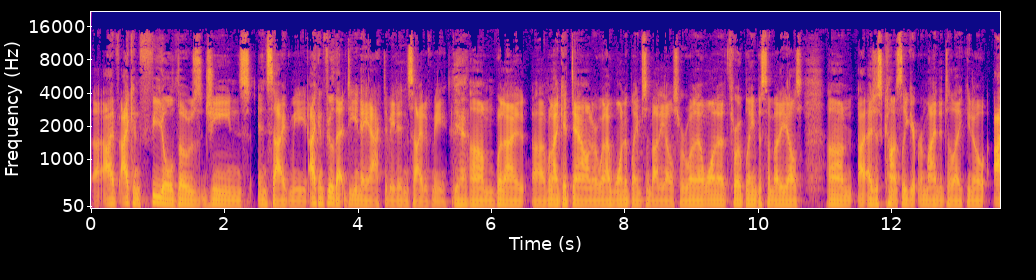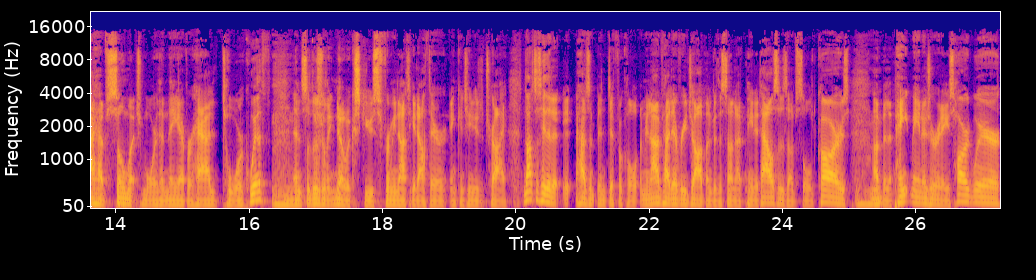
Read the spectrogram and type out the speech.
I I can feel those genes inside me. I can feel that DNA activated inside of me. Yeah. Um, when I uh, when I get down, or when I want to blame somebody else, or when I want to throw blame to somebody else, um, I, I just constantly get reminded to like, you know, I have so much more than they ever had to work with, and so there's really no excuse for me not to get out there and continue to try. Not to say that it, it hasn't been difficult. I mean, I've had every job under the sun. I've painted houses, I've sold cars, I've been a paint manager at Ace Hardware.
